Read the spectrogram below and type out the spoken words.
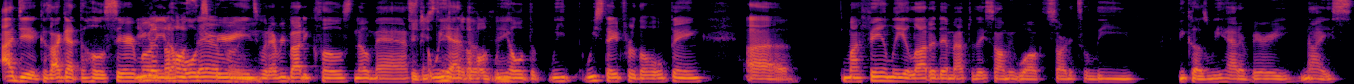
I did because I got the whole ceremony, the the, whole whole, experience ceremony. with everybody close, no mask. We had the whole we hold the we we stayed for the whole thing. Uh, my family, a lot of them after they saw me walk, started to leave because we had a very nice,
